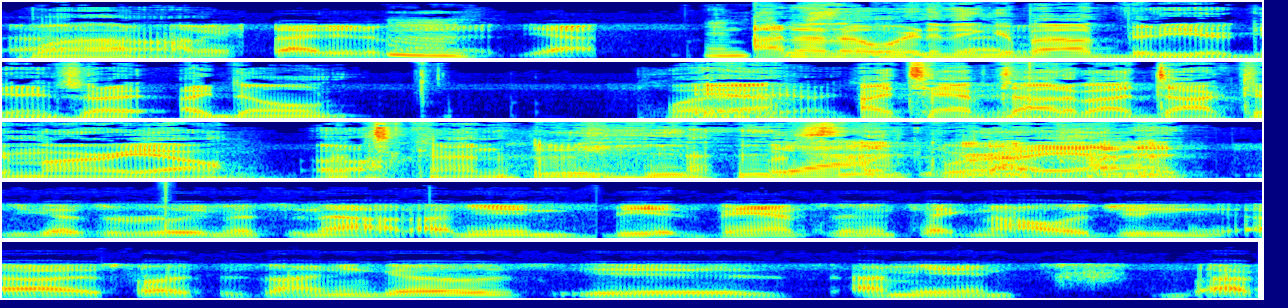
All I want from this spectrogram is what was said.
Uh, Wow. I'm excited about it. Yeah. I don't know anything about video games. I, I don't play. Yeah, I tapped out about Dr. Mario. Oh. That's kind of that's Yeah. like where I ended. You guys are really missing out. I mean, the advancement in technology uh, as far as designing goes is, I mean, uh,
